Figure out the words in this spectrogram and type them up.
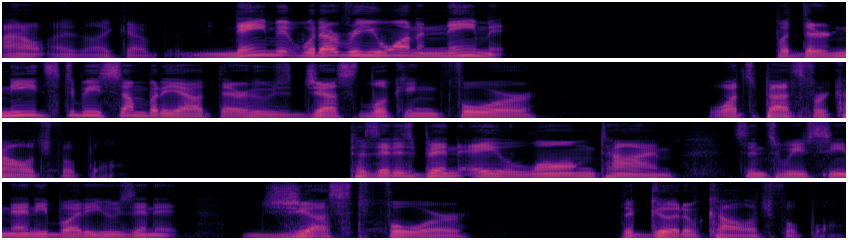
I don't like a name it whatever you want to name it but there needs to be somebody out there who's just looking for what's best for college football. Because it has been a long time since we've seen anybody who's in it just for the good of college football.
